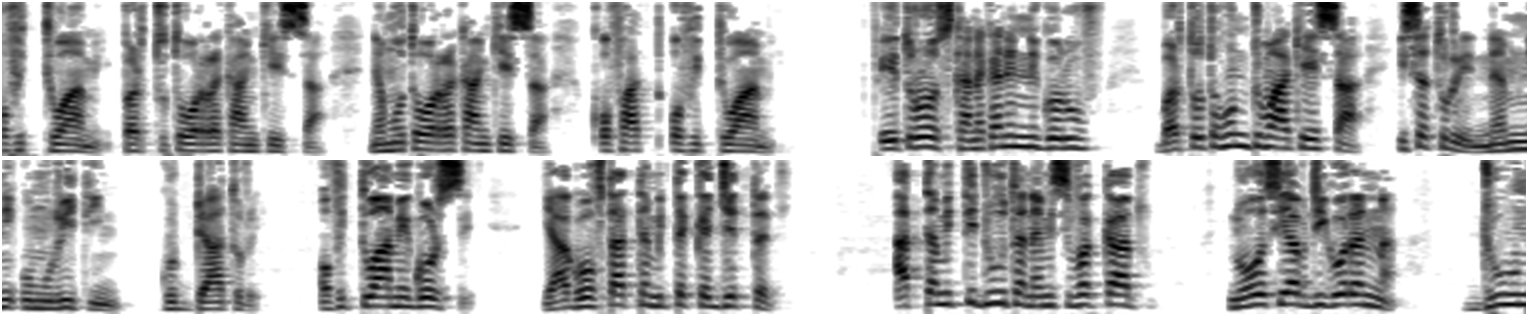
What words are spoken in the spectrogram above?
ofitti waame bartoota warra kaan keessaa namoota warra kaan keessaa qofaatti ofitti waame. Phexros kana kan inni godhuuf bartoota hundumaa keessaa isa ture namni umuriitiin guddaa ture ofitti waame gorse yaa gooftaa attamitti akka jettati attamitti duuta namni fakkaatu. Noosii abdii godhanna duun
